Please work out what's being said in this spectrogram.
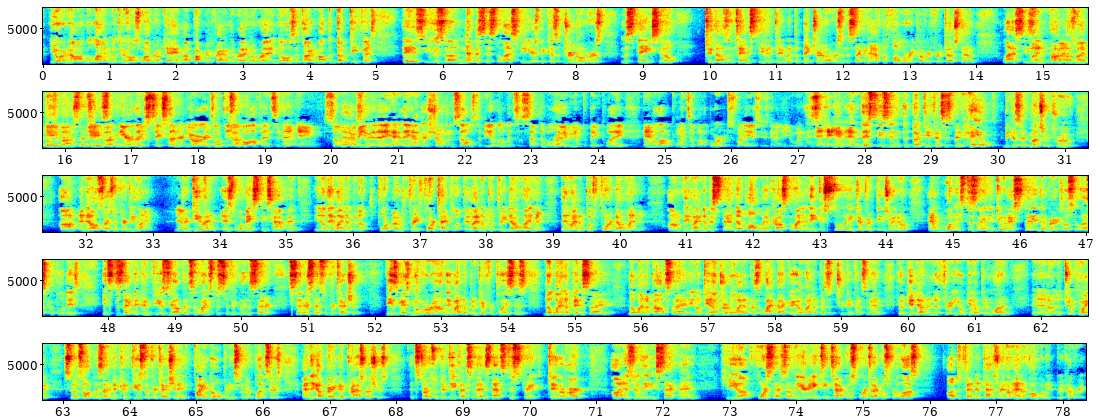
You are now on the line with your host, Juan Roque, and my partner in crime, the Rhino Ryan Knowles, and talking about the Duck defense. ASU's uh, nemesis the last few years because of turnovers, mistakes. You know, 2010, Stephen three with the big turnovers in the second half, the fumble recovery for a touchdown. Last season, But, might but gave up, gave up nearly quarter. 600 yards of, the, of offense in that Yeah. game. So Yeah, I mean, exactly. they ha- they have their shown themselves to be a little bit susceptible Right. to giving up the big play and a lot of points up on the board, which is what ASU is going to need to win this And, game. and, and this season, the Duck defense has been hailed because they're much improved, um, and it all starts with their D line. Yeah. Their D line is what makes things happen. You know, they line up in a four, um, three-four type look. They line up with three down linemen. They line up with four down linemen. Um, they lined up a stand-up all the way across the line, and they do so many different things right now. And what it's designed to do, and I studied them very closely the last couple of days, it's designed to confuse the offensive line, specifically the center. Center sets the protection. These guys move around. They line up in different places. They'll line up inside. They'll line up outside. You know, Dion Jordan will line up as a linebacker. He'll line up as a true defensive end. He'll get down into three. He'll get up in one, in a, in a two point. So it's all designed to confuse the protection and find openings for their blitzers. And they got very good pass rushers. It starts with their defensive ends. That's the strength. Taylor Hart uh, is their leading sack man. He uh, four sacks on the year, 18 tackles, four tackles for a loss, uh, defended pass rating and a fumble recovery.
